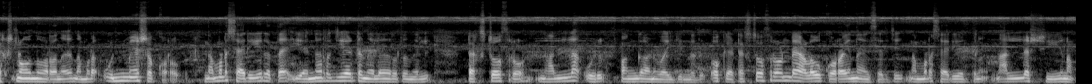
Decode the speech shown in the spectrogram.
ലക്ഷണമെന്ന് പറയുന്നത് നമ്മുടെ ഉന്മേഷക്കുറവ്. നമ്മുടെ ശരീരത്തെ എനർജിയായിട്ട് നിലനിർത്തുന്നതിൽ ടെക്സ്റ്റോസ്റോൺ നല്ല ഒരു പങ്കാണ് വഹിക്കുന്നത്. ഓക്കെ ടെക്സ്റ്റോസ്റോണിന്റെ അളവ് കുറയുന്നതനുസരിച്ച് നമ്മുടെ ശരീരത്തിന് നല്ല ക്ഷീണം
